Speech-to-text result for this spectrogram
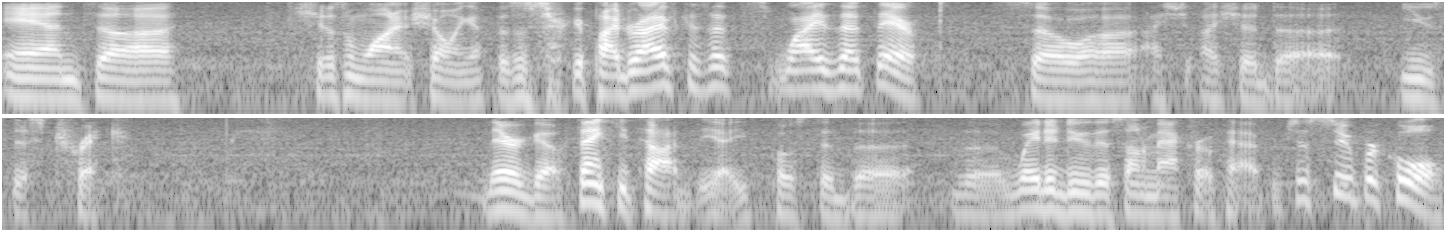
And uh, she doesn't want it showing up as a CircuitPy drive because that's why is that there? So uh, I, sh I, should uh, use this trick. There we go. Thank you, Tod. Yeah, you've posted the, the way to do this on a macro pad, which is super cool.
